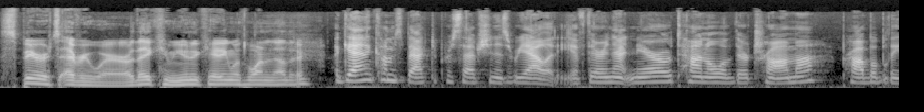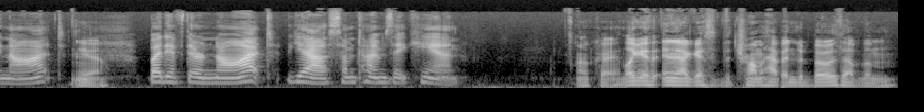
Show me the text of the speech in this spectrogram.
spirits everywhere, are they communicating with one another? again it comes back to perception is reality if they're in that narrow tunnel of their trauma probably not Yeah. but if they're not yeah sometimes they can Okay. Like, if, and I guess if the trauma happened to both of them,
